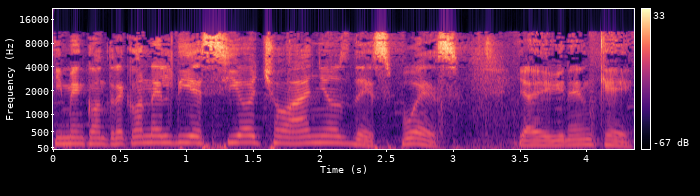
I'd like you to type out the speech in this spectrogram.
y me encontré con él 18 años después y adivinen que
